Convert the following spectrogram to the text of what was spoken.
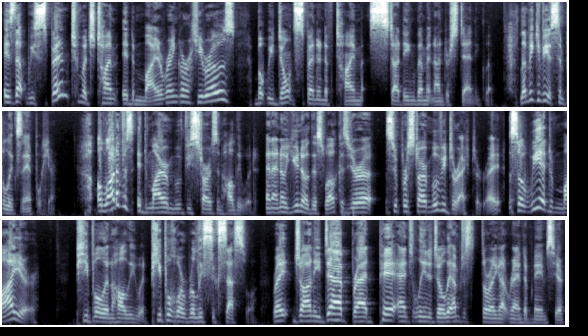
is that we spend too much time admiring our heroes, but we don't spend enough time studying them and understanding them. Let me give you a simple example here. A lot of us admire movie stars in Hollywood, and I know you know this well because you're a superstar movie director, right? So we admire people in Hollywood, people who are really successful, right? Johnny Depp, Brad Pitt, Angelina Jolie. I'm just throwing out random names here,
